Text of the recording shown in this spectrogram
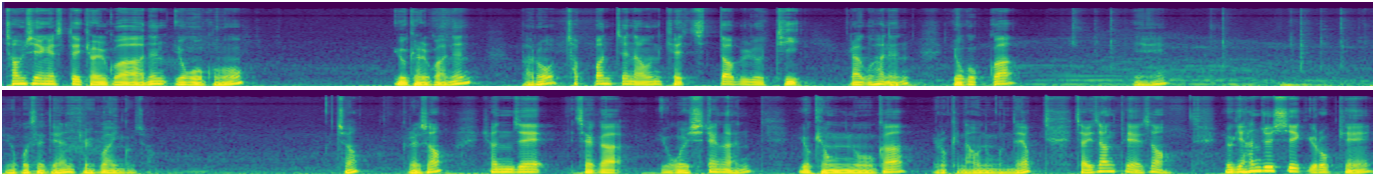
처음 실행했을 때 결과는 요거고 요 결과는 바로 첫 번째 나온 getwd 라고 하는 요것과 예 요것에 대한 결과인 거죠. 그쵸? 그래서 현재 제가 요걸 실행한 요 경로가 이렇게 나오는 건데요. 자, 이 상태에서 여기 한 줄씩 이렇게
